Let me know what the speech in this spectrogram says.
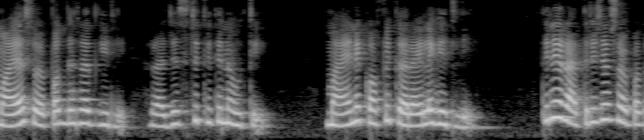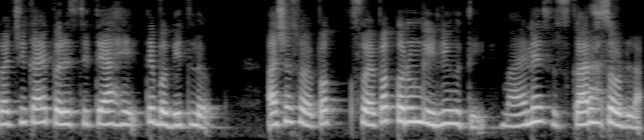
माया स्वयंपाकघरात गेली. राजश्री तिथे नव्हती. मायाने कॉफी करायला घेतली. तिने रात्रीच्या स्वयंपाकाची काय परिस्थिती आहे ते बघितलं. अशा स्वयंपाक स्वयंपाक करून गेली होती. मायाने सुस्कारा सोडला.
